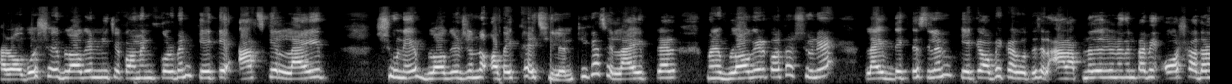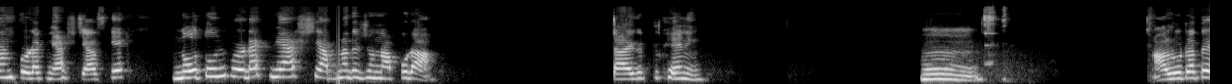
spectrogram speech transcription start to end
আর অবশ্যই ব্লগের নিচে কমেন্ট করবেন কে কে আজকে লাইভ শুনে ব্লগের জন্য অপেক্ষায় ছিলেন, ঠিক আছে? লাইভটার মানে ব্লগের কথা শুনে লাইভ দেখতেছিলেন, কে কে অপেক্ষা করতেছিলেন? আর আপনাদের জন্য কিন্তু আমি অসাধারণ প্রোডাক্ট নিয়ে আসছি। আজকে নতুন প্রোডাক্ট নিয়ে আসছি আপনাদের জন্য, আপুরা। তার আগে একটু খেয়ে নিন হুম। আলুটাতে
